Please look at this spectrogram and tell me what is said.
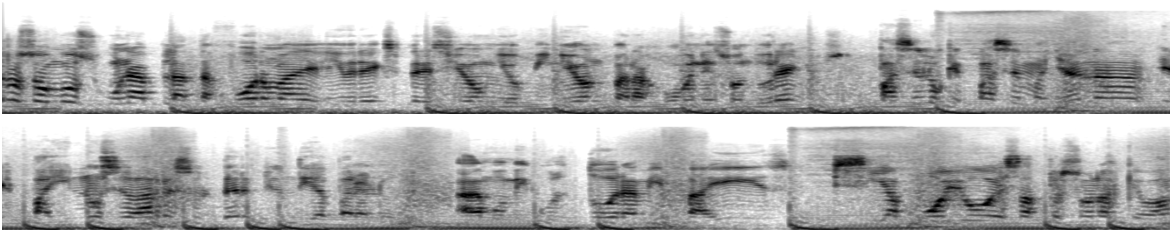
Nosotros somos una plataforma de libre expresión y opinión para jóvenes hondureños. Pase lo que pase mañana, el país no se va a resolver de un día para el otro. Amo mi cultura, mi país. Sí apoyo a esas personas que van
